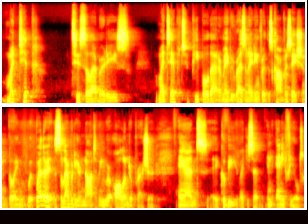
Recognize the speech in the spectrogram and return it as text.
my tip to celebrities my tip to people that are maybe resonating for this conversation, going whether it's a celebrity or not. I mean, we're all under pressure, and it could be like you said in any field.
